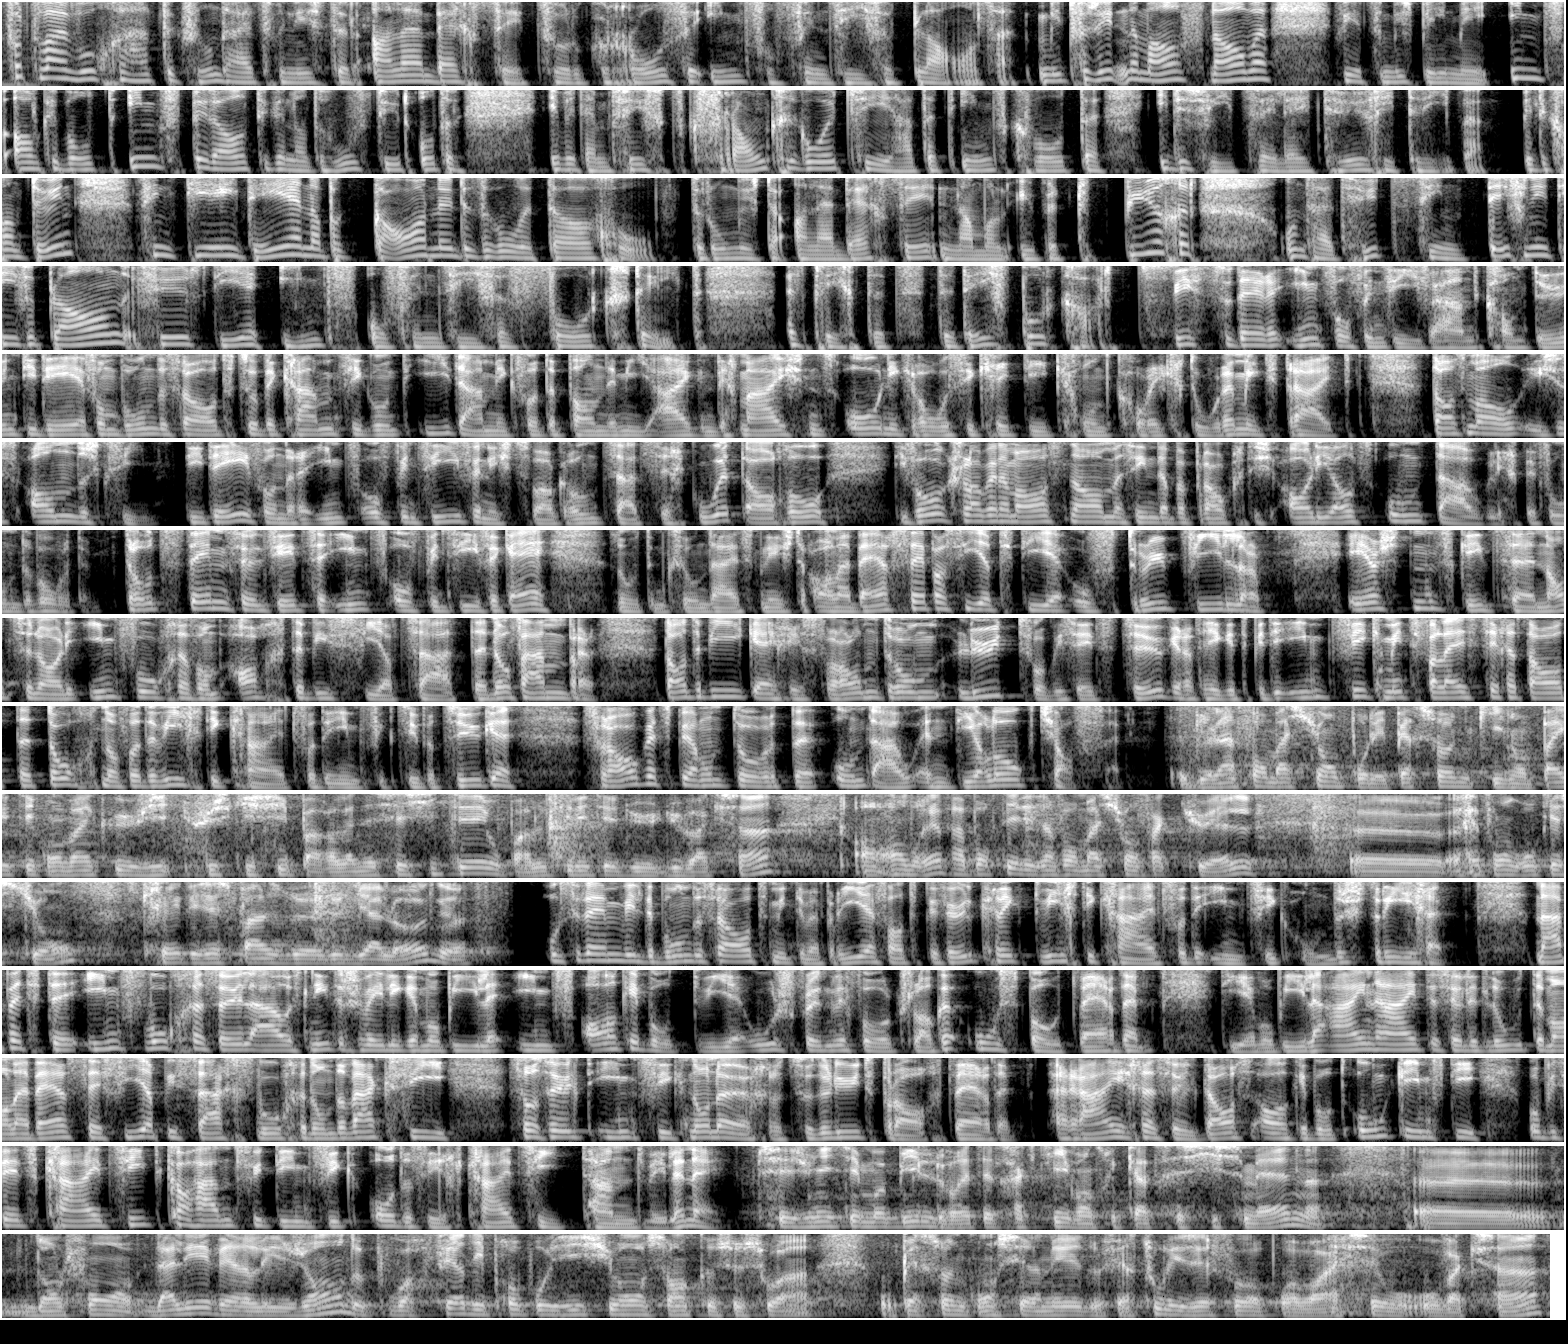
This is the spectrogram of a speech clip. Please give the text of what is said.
Vor zwei Wochen hat der Gesundheitsminister Alain Berset zur grossen Impfoffensive geblasen. Mit verschiedenen Massnahmen, wie zum Beispiel mehr Impfangebot, Impfberatungen an der Haustür oder eben dem 50-Franken-Gutschein hat er die Impfquote in der Schweiz in die Höhe treiben. Bei den Kantonen sind diese Ideen aber gar nicht so gut angekommen. Darum ist der Alain Berset nochmal über die Bücher und hat heute seinen definitiven Plan für die Impfoffensive vorgestellt. Es berichtet der Dave Burkhardt. Bis zu dieser Impfoffensive haben Kantone die Ideen vom Bundesrat zur Bekämpfung und Eindämmung der Pandemie eigentlich meistens ohne große Kritik und Korrekturen mitgetragen. Das Mal ist es anders gewesen. Die Idee von einer Impfoffensive ist zwar grundsätzlich gut angekommen, die vorgeschlagenen Maßnahmen sind aber praktisch alle als untauglich befunden worden. Trotzdem soll es jetzt eine Impfoffensive geben. Laut dem Gesundheitsminister Alain Berset basiert die auf drei Pfeiler. Erstens gibt es eine nationale Impfwoche vom 8. bis 14. November. Dabei geht es vor allem darum, Leute, die bis jetzt zögern, haben bei der Impfung mit verlässlichen Daten doch noch von der Wichtigkeit der Impfung zu überzeugen, Fragen zu beantworten und auch einen Dialog zu schaffen. De l'information pour les personnes qui n'ont pas été convaincues jusqu'ici par la nécessité ou par l'utilité du, vaccin. En, bref, apporter des informations factuelles, euh, répondre aux questions, créer des espaces de dialogue. Außerdem will der Bundesrat mit einem Brief an die Bevölkerung die Wichtigkeit der Impfung unterstreichen. Neben der Impfwoche soll auch das niederschwellige mobile Impfangebot, wie ursprünglich vorgeschlagen, ausgebaut werden. Die mobilen Einheiten sollen laut dem Alain Berset vier bis sechs Wochen unterwegs sein. So soll die Impfung noch näher zu den Leuten gebracht werden. Erreichen soll das Angebot Ungeimpfte, die bis jetzt keine Zeit haben für die Impfung oder sich keine Zeit haben wollen. Ces unités mobiles devraient être actives entre 4 et 6 semaines, euh, dans le fond, d'aller vers les gens, de pouvoir faire des propositions sans que ce soit aux personnes concernées de faire tous les efforts pour avoir accès au, vaccin,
